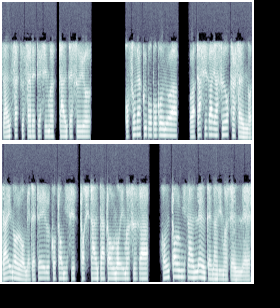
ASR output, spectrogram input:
惨殺されてしまったんですよ。おそらくボボゴンは、私が安岡さんの大脳をめでていることに嫉妬したんだと思いますが、本当に残念でなりませんね。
